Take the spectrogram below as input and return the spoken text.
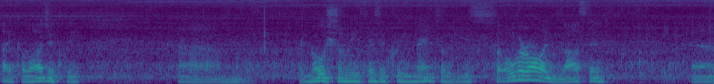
psychologically, um, emotionally, physically, mentally. So overall exhausted. Uh,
